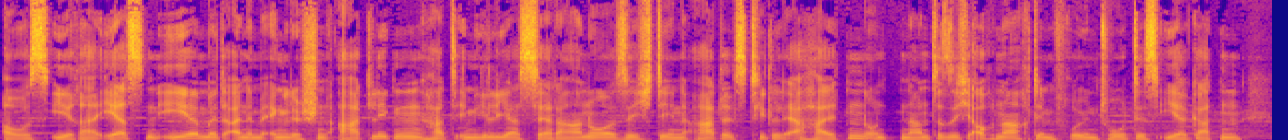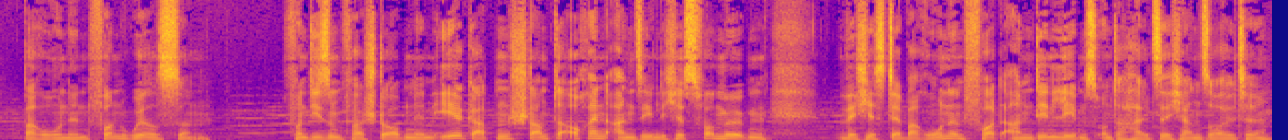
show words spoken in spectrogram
Aus ihrer ersten Ehe mit einem englischen Adligen hat Emilia Serrano sich den Adelstitel erhalten und nannte sich auch nach dem frühen Tod des Ehegatten Baronin von Wilson. Von diesem verstorbenen Ehegatten stammte auch ein ansehnliches Vermögen, welches der Baronin fortan den Lebensunterhalt sichern sollte.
